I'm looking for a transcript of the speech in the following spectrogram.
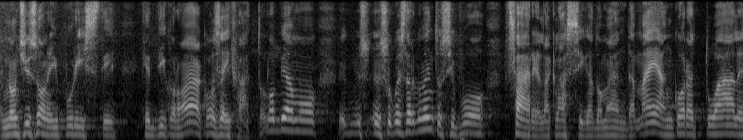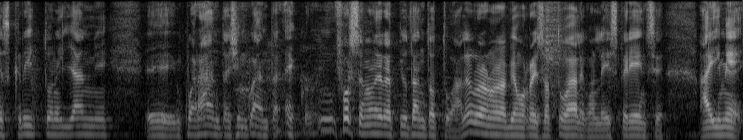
Non ci sono i puristi che dicono ah cosa hai fatto? Abbiamo, eh, su questo argomento si può fare la classica domanda, ma è ancora attuale, scritto negli anni eh, 40, 50? Ecco, forse non era più tanto attuale, allora noi l'abbiamo reso attuale con le esperienze, ahimè,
